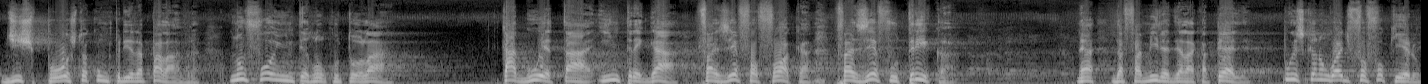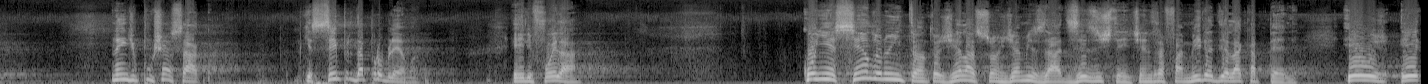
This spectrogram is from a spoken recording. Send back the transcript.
disposto a cumprir a palavra. Não foi o interlocutor lá caguetar, entregar, fazer fofoca, fazer futrica, né, da família de La Capelle? Por isso que eu não gosto de fofoqueiro nem de puxa-saco, porque sempre dá problema. Ele foi lá. Conhecendo, no entanto, as relações de amizades existentes entre a família de La Capelle e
